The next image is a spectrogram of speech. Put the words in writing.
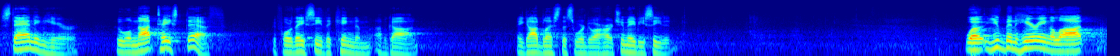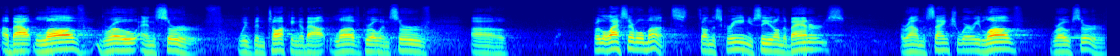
standing here who will not taste death before they see the kingdom of God. May God bless this word to our hearts. You may be seated. Well, you've been hearing a lot about love, grow, and serve. We've been talking about love, grow, and serve uh, for the last several months. It's on the screen, you see it on the banners around the sanctuary. Love, grow, serve.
